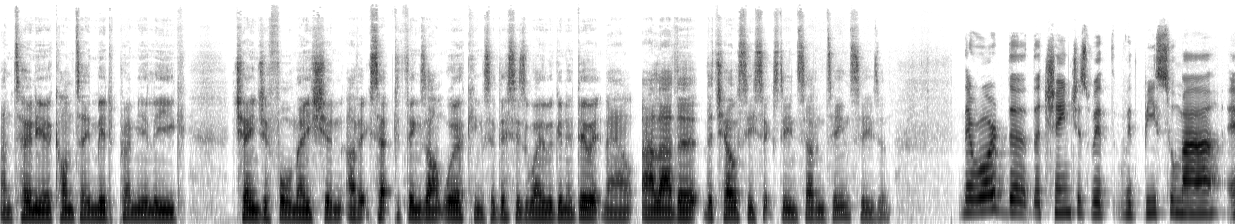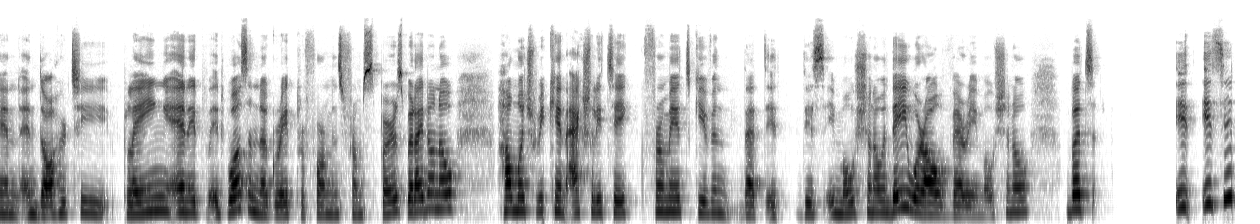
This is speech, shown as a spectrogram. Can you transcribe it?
Antonio Conte mid Premier League change of formation. I've accepted things aren't working, so this is the way we're going to do it now, a la the, the Chelsea 16 17 season there were the, the changes with with Bissouma and, and Doherty playing, and it, it wasn't a great performance from Spurs. But I don't know how much we can actually take from it, given that it this emotional, and they were all very emotional. But it is it.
